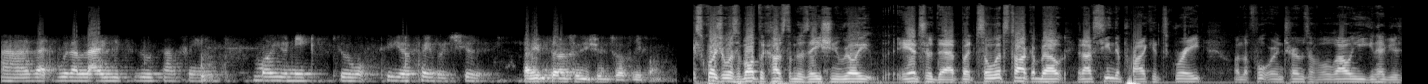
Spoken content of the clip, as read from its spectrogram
uh, that would allow you to do something more unique to, to your favorite shoes. And it turns into a slip-on. Next question was about the customization. You really answered that, but so let's talk about. And I've seen the product; it's great on the footwear in terms of allowing you can have your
